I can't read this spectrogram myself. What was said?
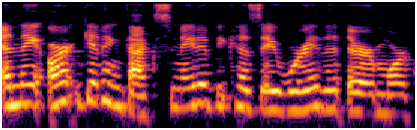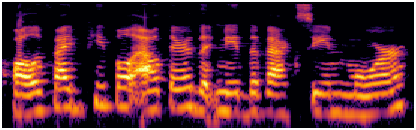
and they aren't getting vaccinated because they worry that there are more qualified people out there that need the vaccine more.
